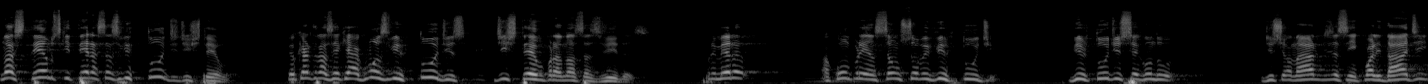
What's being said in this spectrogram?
nós temos que ter essas virtudes de Estevão. Eu quero trazer aqui algumas virtudes de Estevão para nossas vidas. Primeiro, a compreensão sobre virtude. Virtude, segundo dicionário diz assim: qualidade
